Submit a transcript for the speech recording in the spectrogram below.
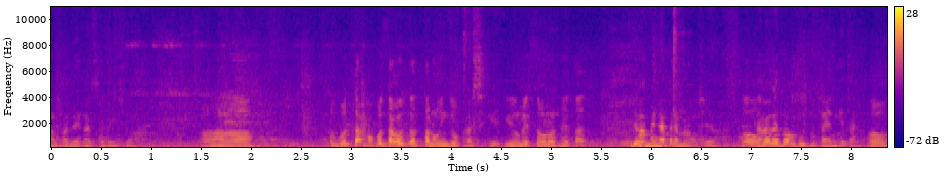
lang kami cancellation. Ah. Pagpunta, papunta ko, tatanungin ko. Ah, sige. Yung restaurant sa itaas. Di ba may number naman ako sa'yo? Oo. Tawagan mo ako pupuntahin kita. Oh.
